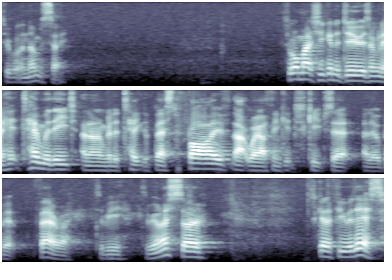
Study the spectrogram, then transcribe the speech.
see what the numbers say. So what I'm actually going to do is I'm going to hit 10 with each and I'm going to take the best five. That way I think it just keeps it a little bit fairer, to be, to be honest. So let's get a few of this.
